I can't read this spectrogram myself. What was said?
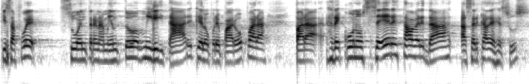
Quizás fue su entrenamiento militar que lo preparó para, para reconocer esta verdad acerca de Jesús.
